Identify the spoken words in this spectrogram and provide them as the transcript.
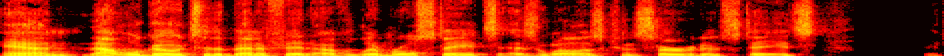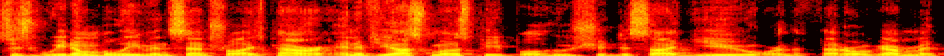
And that will go to the benefit of liberal states as well as conservative states. It's just we don't believe in centralized power. And if you ask most people who should decide, you or the federal government,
